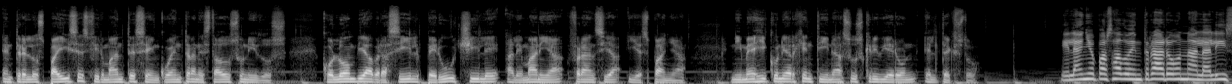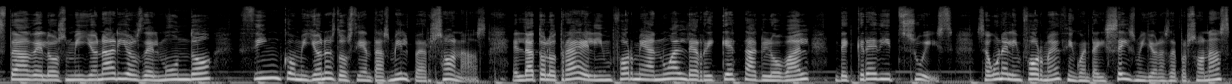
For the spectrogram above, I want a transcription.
Entre los países firmantes se encuentran Estados Unidos, Colombia, Brasil, Perú, Chile, Alemania, Francia y España. Ni México ni Argentina suscribieron el texto. El año pasado entraron a la lista de los millonarios del mundo 5.200.000 personas. El dato lo trae el informe anual de riqueza global de Credit Suisse. Según el informe, 56 millones de personas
